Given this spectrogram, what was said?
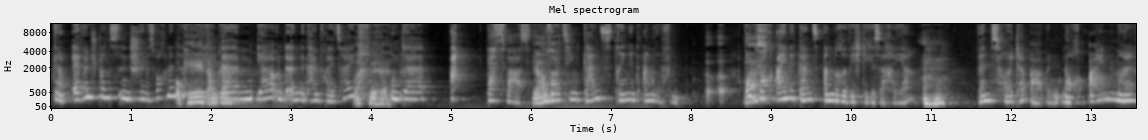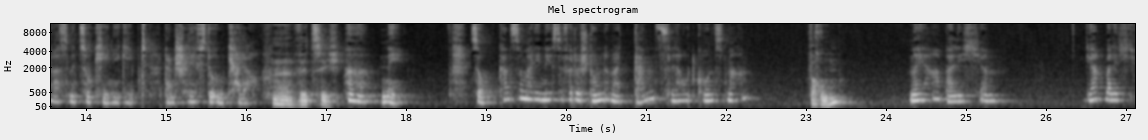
genau. Er wünscht uns ein schönes Wochenende. Okay, danke. Ähm, ja, und äh, eine keimfreie Zeit. und, äh, ah, das war's. Ja? Du sollst ihn ganz dringend anrufen. was? Und noch eine ganz andere wichtige Sache, ja? Mhm. Wenn es heute Abend noch einmal was mit Zucchini gibt, dann schläfst du im Keller. Witzig. nee. So, kannst du mal die nächste Viertelstunde mal ganz laut Kunst machen? Warum? Naja, weil ich, ähm, ja, weil ich,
